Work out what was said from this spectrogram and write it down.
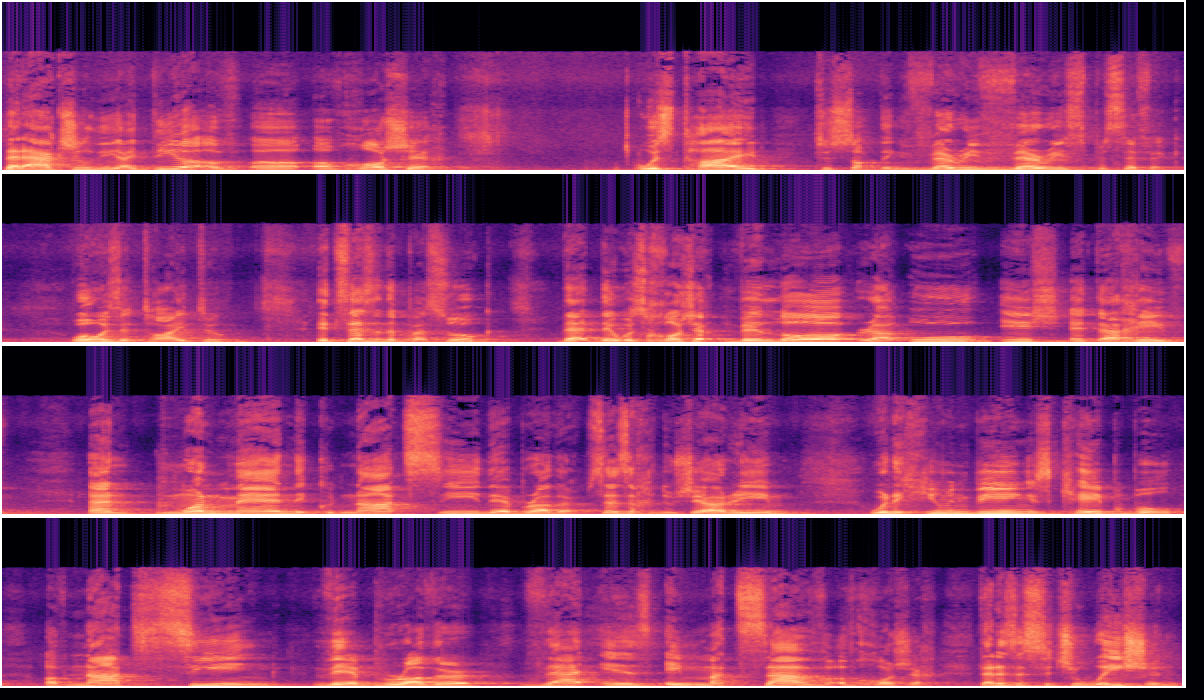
that actually the idea of, uh, of Choshech was tied to something very, very specific. What was it tied to? It says in the pasuk that there was choshech velo ra'u ish et achiv, and one man they could not see their brother. Says the HaRim, when a human being is capable of not seeing their brother, that is a matzav of choshech. That is a situation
